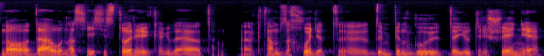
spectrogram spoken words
Но да, у нас есть истории, когда там, э, к нам заходят, э, демпингуют, дают решение,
